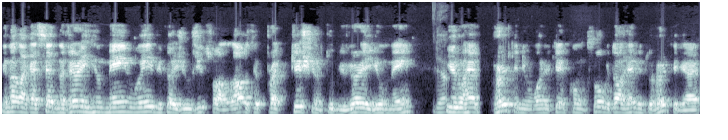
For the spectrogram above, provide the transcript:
You know, like I said, in a very humane way because jiu-jitsu allows the practitioner to be very humane. Yep. You don't have to hurt anyone. You can control without having to hurt the guy.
